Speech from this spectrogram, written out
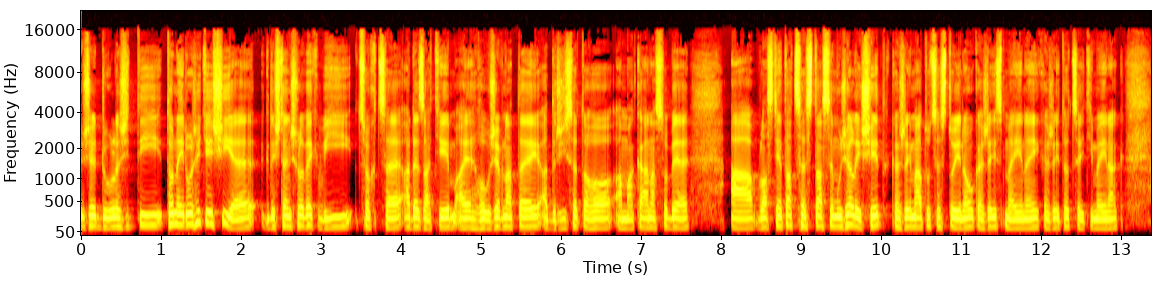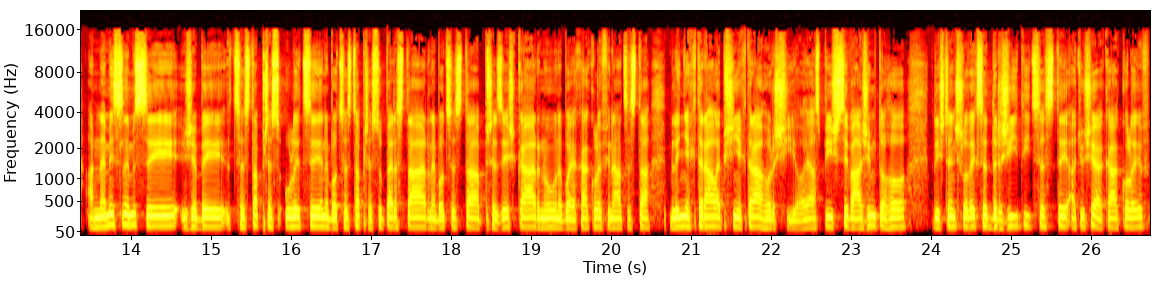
že důležitý, to nejdůležitější je, když ten člověk ví, co chce a jde zatím a je houževnatý a drží se toho a maká na sobě a vlastně ta cesta se může lišit, každý má tu cestu jinou, každý jsme jiný, každý to cítíme jinak a nemyslím si, že by cesta přes ulici nebo cesta přes Superstar nebo cesta přes Ješkárnu nebo jakákoliv jiná cesta byly některá lepší, některá horší. Jo. Já spíš si vážím toho, když ten člověk se drží té cesty, ať už je jakákoliv,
